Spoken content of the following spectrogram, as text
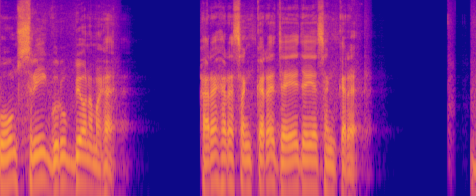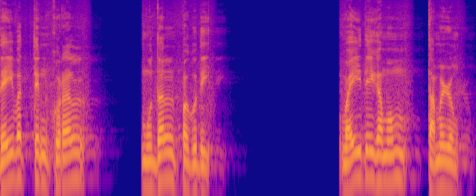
ஓம் ஸ்ரீ குருப்யோ நமக. ஹரஹர சங்கர ஜெய ஜெய சங்கர. தெய்வத்தின் குரல் முதல் பகுதி. வைதிகமும் தமிழும்.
